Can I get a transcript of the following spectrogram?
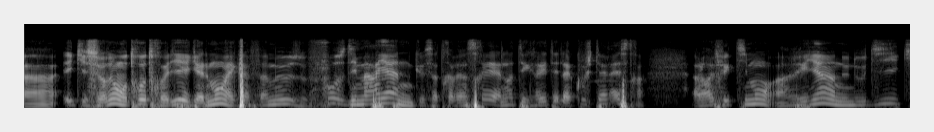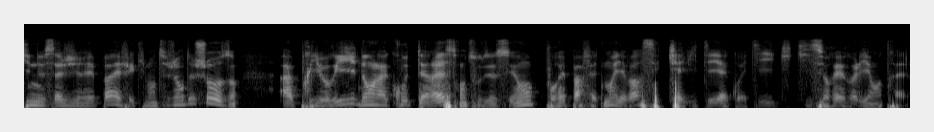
Euh, et qui serait entre autres lié également avec la fameuse fosse des Mariannes que ça traverserait à l'intégralité de la couche terrestre. Alors effectivement, rien ne nous dit qu'il ne s'agirait pas effectivement de ce genre de choses. A priori, dans la croûte terrestre, en dessous des océans, pourrait parfaitement y avoir ces cavités aquatiques qui seraient reliées entre elles.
